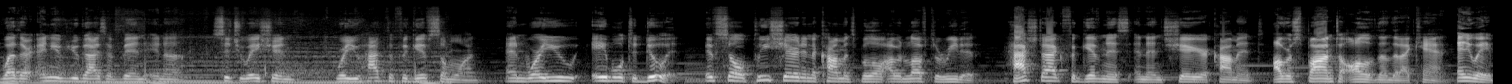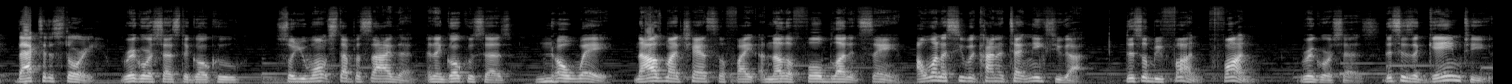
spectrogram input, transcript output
whether any of you guys have been in a situation where you had to forgive someone and were you able to do it? If so, please share it in the comments below. I would love to read it. Hashtag forgiveness and then share your comment. I'll respond to all of them that I can. Anyway, back to the story. Rigor says to Goku, So you won't step aside then? And then Goku says, No way. Now's my chance to fight another full-blooded Saiyan. I want to see what kind of techniques you got. This will be fun. Fun, Rigor says. This is a game to you.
